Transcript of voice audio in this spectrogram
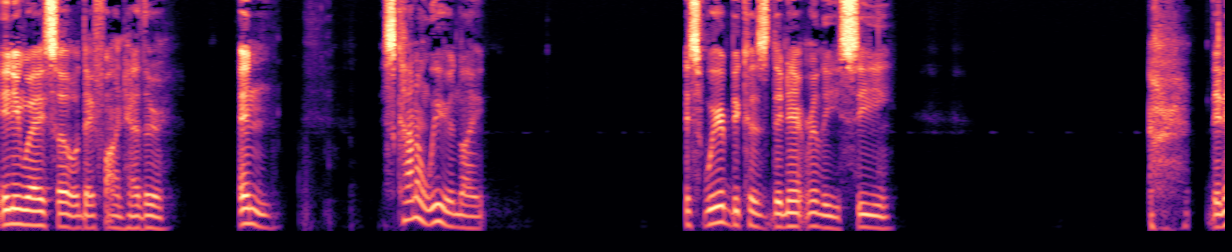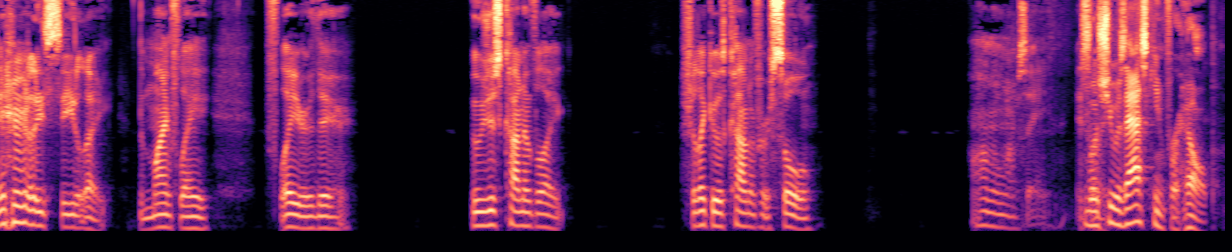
Anyway, so they find Heather, and it's kind of weird. Like, it's weird because they didn't really see. they didn't really see like the mind flay flayer there. It was just kind of like, I feel like it was kind of her soul. I don't know what I'm saying. It's well, like- she was asking for help,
